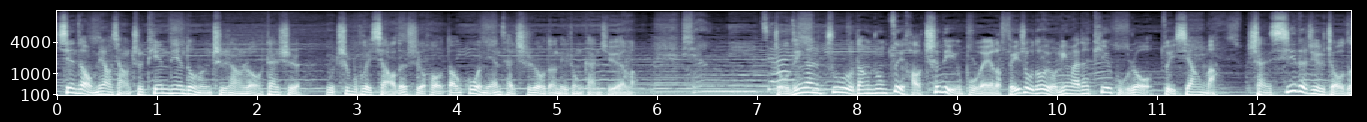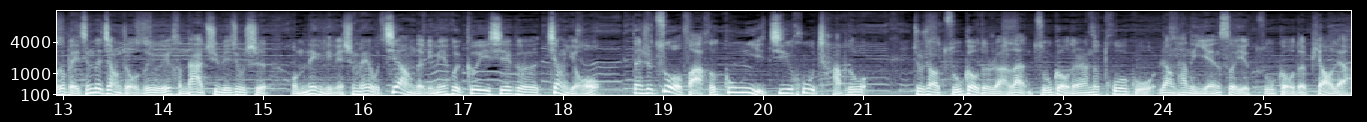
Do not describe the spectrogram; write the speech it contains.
现在我们要想吃，天天都能吃上肉，但是又吃不会小的时候到过年才吃肉的那种感觉了。肘子应该是猪肉当中最好吃的一个部位了，肥瘦都有。另外它贴骨肉最香嘛。陕西的这个肘子和北京的酱肘子有一个很大区别，就是我们那个里面是没有酱的，里面会搁一些个酱油，但是做法和工艺几乎差不多。就是要足够的软烂，足够的让它脱骨，让它的颜色也足够的漂亮。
